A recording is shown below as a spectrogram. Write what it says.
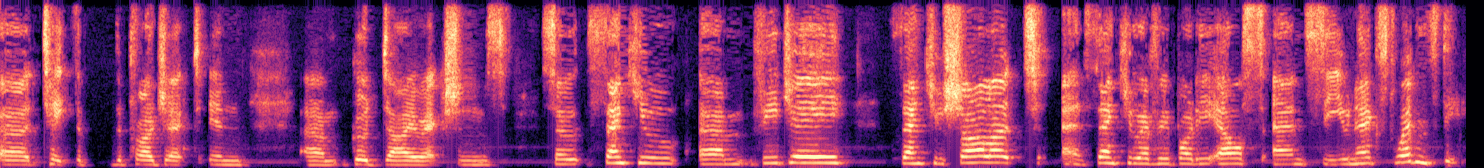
uh, take the, the project in um, good directions so thank you um, vijay Thank you, Charlotte, and thank you, everybody else, and see you next Wednesday.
